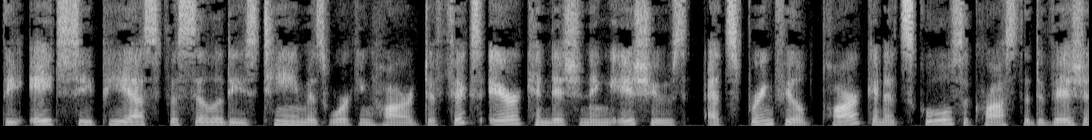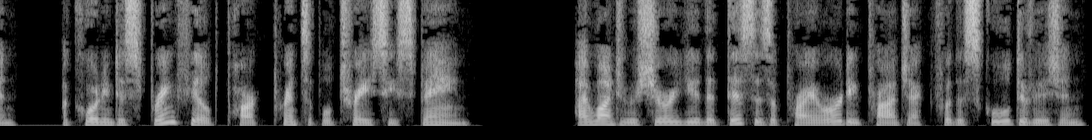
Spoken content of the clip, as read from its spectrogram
The HCPS facilities team is working hard to fix air conditioning issues at Springfield Park and at schools across the division, according to Springfield Park Principal Tracy Spain. I want to assure you that this is a priority project for the school division,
